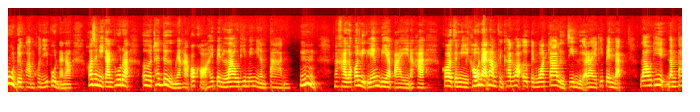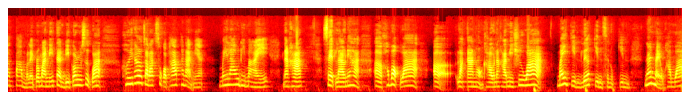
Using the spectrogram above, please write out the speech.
พูดโดยความคนญี่ปุ่นนะเนาะ ก็จะมีการพูดว่า เออ ถ้าดื่มเนี่ยค่ะ ก็ขอให้เป็นเหล้าที่ไม่มีน้ำตาล อืมนะคะ แล้วก็หลีกเลี่ยงเบียร์ไปนะคะ ก็จะมีเขาแนะนำถึงขั้นว่า เออ เป็นวอดก้าหรือจินหรืออะไรที่เป็นแบบเหล้าที่น้ำตาลต่ำอะไรประมาณนี้ แต่ดีก็รู้สึกว่า เฮ้ยถ้าเราจะรักสุขภาพขนาดเนี้ยไม่เล่าดีไหมนะคะ เสร็จแล้วเนี่ยค่ะเเขาบอกว่าหลักการของเขานะคะมีชื่อว่าไม่กินเลือกกินสนุกกิน นั่นหมายความว่า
